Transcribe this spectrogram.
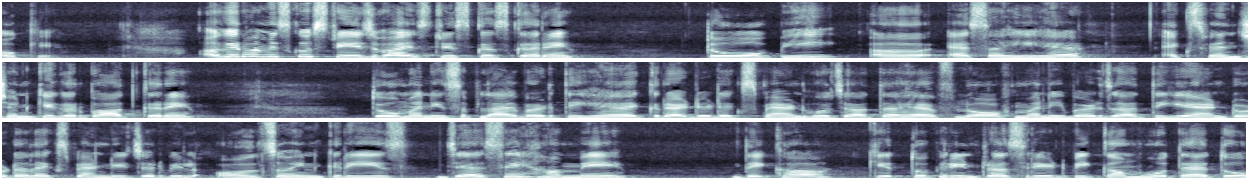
ओके। अगर हम इसको स्टेज वाइज डिस्कस करें तो भी आ, ऐसा ही है। एक्सपेंशन की अगर बात करें तो मनी सप्लाई बढ़ती है क्रेडिट एक्सपेंड हो जाता है फ्लो ऑफ़ मनी बढ़ जाती है and total expenditure will also increase जैसे हमें देखा कि तो फिर इंटरेस्ट रेट भी कम होता है तो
